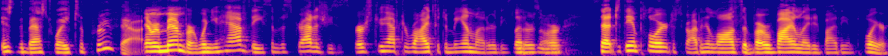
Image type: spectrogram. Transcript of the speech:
is the best way to prove that. now remember, when you have these, some of the strategies is first you have to write the demand letter. These letters Mhm. are sent to the employer describing the laws that are violated by the employer,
